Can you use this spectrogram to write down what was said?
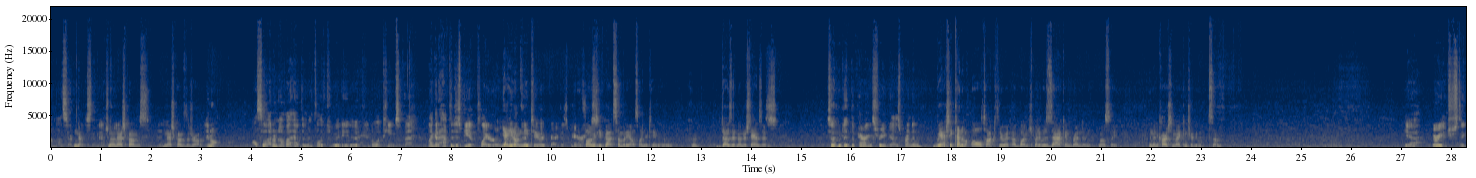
I'm not sacrificing NashCon. No, NashCon's NashCon's the draw. And also, I don't know if I have the mental acuity to handle a team's event. Like I'd have to just be a player. Yeah, you don't need to. the guy who does As long as you've got somebody else on your team who who does it and understands it. So who did the pairings for you guys, Brendan? We actually kind of all talked through it a bunch, but it was Zach and Brendan mostly, and then Carson and I contributed some. Yeah, very interesting.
